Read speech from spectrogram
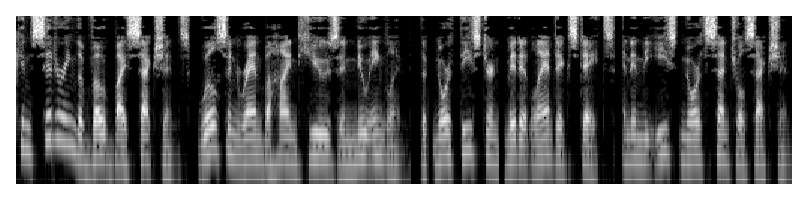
Considering the vote by sections, Wilson ran behind Hughes in New England, the northeastern mid-Atlantic states, and in the east-north central section.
